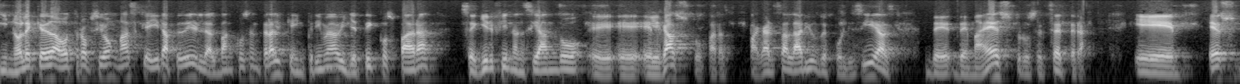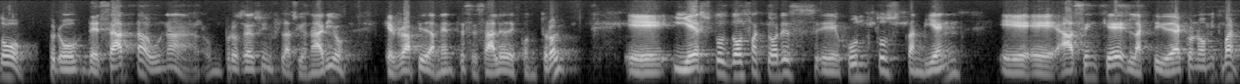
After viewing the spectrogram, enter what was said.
y no le queda otra opción más que ir a pedirle al Banco Central que imprima billeticos para seguir financiando eh, eh, el gasto, para pagar salarios de policías, de, maestros, etc. Eh, esto desata un proceso inflacionario que rápidamente se sale de control. Y estos dos factores juntos también eh, hacen que la actividad económica, bueno,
